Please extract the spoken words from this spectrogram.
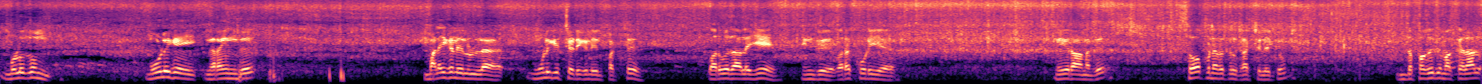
முழுதும் மூலிகை நிறைந்து மலைகளில் உள்ள மூலிகை செடிகளில் பட்டு வருவதாலேயே இங்கு வரக்கூடிய நீரானது சிவப்பு நிறத்தில் காட்சியளிக்கும். இந்த பகுதி மக்களால்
